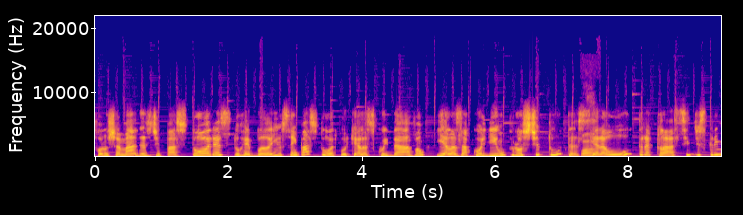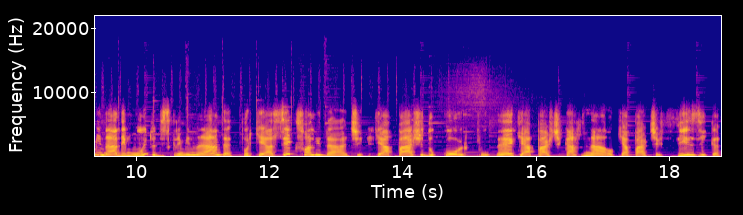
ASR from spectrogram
foram chamadas de pastoras do rebanho sem pastor, porque elas cuidavam e elas acolhiam prostitutas, Uau. que era outra classe discriminada e muito discriminada, porque a sexualidade, que é a parte do corpo, né, que é a parte carnal, que é a parte física,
